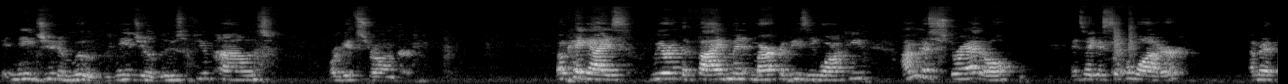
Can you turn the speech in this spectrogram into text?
It needs you to move. It needs you to lose a few pounds or get stronger. Okay, guys, we are at the five minute mark of easy walking. I'm going to straddle and take a sip of water. I'm going to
